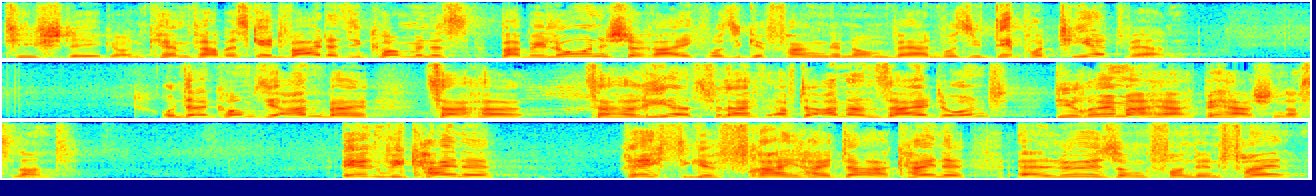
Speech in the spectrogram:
Tiefstege und Kämpfe, aber es geht weiter. Sie kommen in das babylonische Reich, wo sie gefangen genommen werden, wo sie deportiert werden. Und dann kommen sie an bei Zacharias vielleicht auf der anderen Seite und die Römer beherrschen das Land. Irgendwie keine richtige Freiheit da, keine Erlösung von den Feinden.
